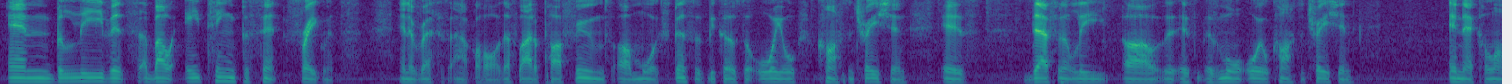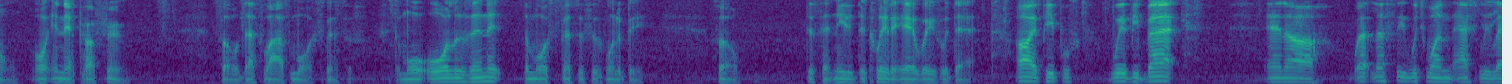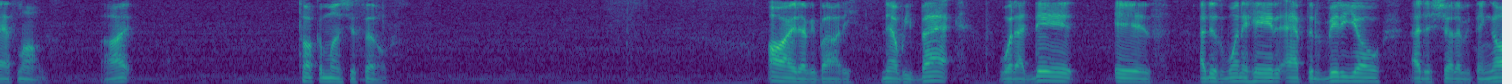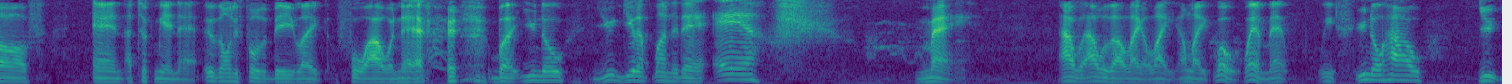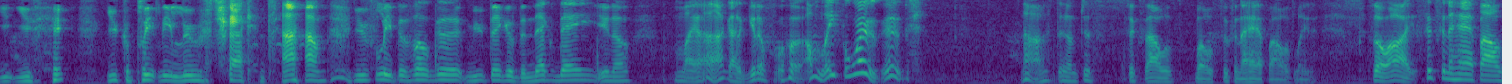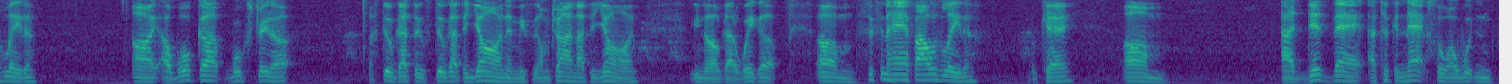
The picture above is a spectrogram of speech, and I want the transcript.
and believe it's about 18% fragrance and the rest is alcohol. That's why the perfumes are more expensive because the oil concentration is definitely uh, is, is more oil concentration in that cologne or in that perfume. So that's why it's more expensive. The more oil is in it, the more expensive it's going to be. So just that needed to clear the airways with that. All right, peoples, we'll be back, and uh, well, let's see which one actually lasts longest. All right, talk amongst yourselves. All right, everybody. Now we back. What I did is I just went ahead after the video. I just shut everything off and I took me a nap. It was only supposed to be like four hour nap, but you know, you get up under that air, man. I, was I was out like a light. I'm like, whoa, wait a minute. We, you know how you you you you completely lose track of time. You sleep sleeping so good, you think it's the next day. You know, I'm like, oh, I gotta get up for her. I'm late for work. No, I'm just six hours, well, six and a half hours later. So, all right, six and a half hours later, all right, I woke up, woke straight up. I still got the still got the yawn in me, so I'm trying not to yawn. You know, I got to wake up. Um, six and a half hours later, okay. Um, I did that. I took a nap so I wouldn't,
